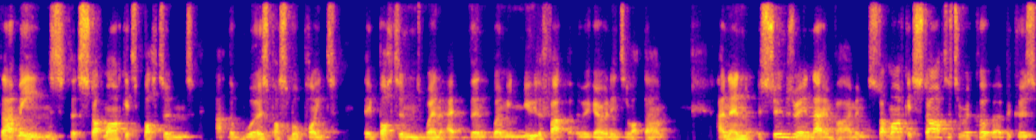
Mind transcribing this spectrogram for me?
That means that stock markets bottomed at the worst possible point. They bottomed when when we knew the fact that they were going into lockdown. And then as soon as we are in that environment, stock market started to recover because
